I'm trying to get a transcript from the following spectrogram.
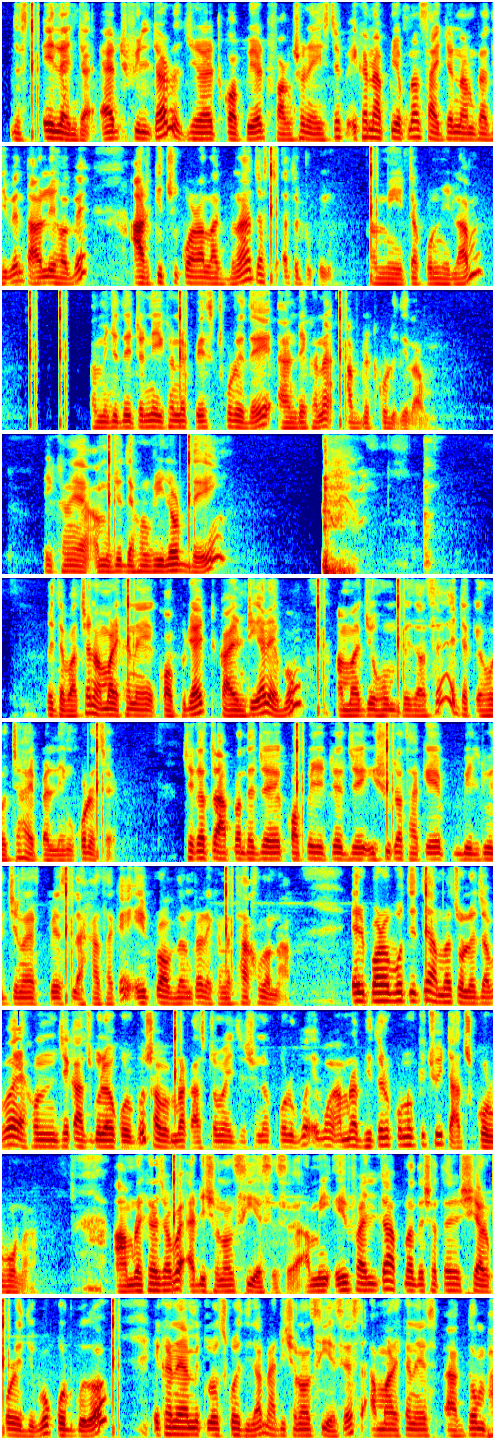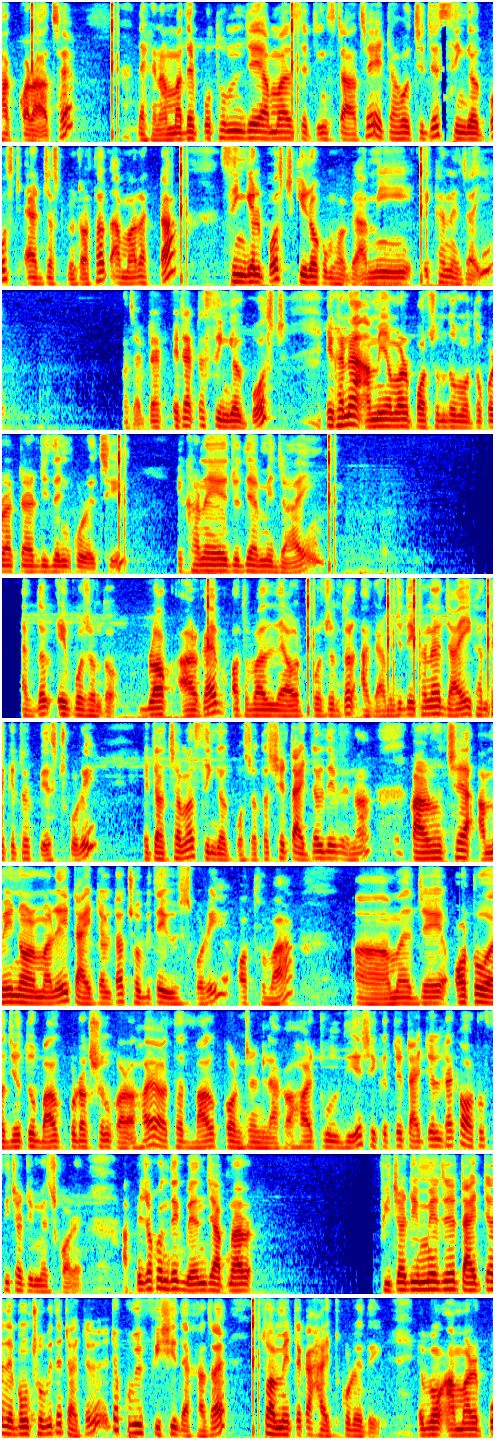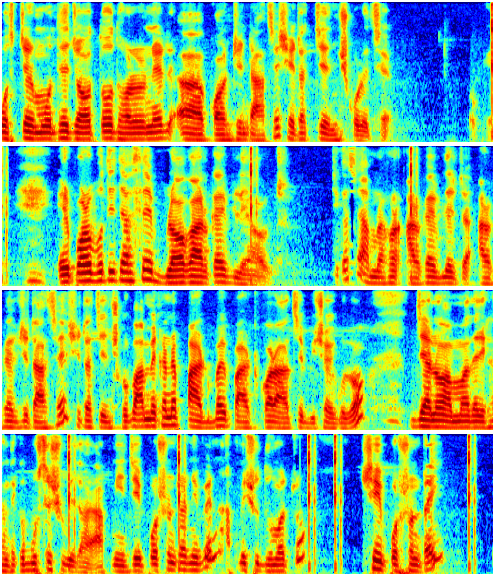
জাস্ট এই লাইনটা add filter generate copyright function এই স্টেপ এখানে আপনি আপনার সাইটের নামটা দিবেন, তাহলেই হবে। আর কিছু করা লাগবে না জাস্ট এতটুকুই। আমি এটা করে নিলাম। আমি যদি এটা নিয়ে এখানে পেস্ট করে দেই অ্যান্ড এখানে আপডেট করে দিলাম। এখানে আমি যদি এখন রিলোড দেই দেখতে পাচ্ছেন আমার এখানে কপিরাইট কারেন্ট ইয়ার এবং আমার যে হোম পেজ আছে, এটাকে হচ্ছে হাইপারলিংক করেছে। সেক্ষেত্রে আপনাদের যে কপিরাইটের যে ইস্যুটা থাকে বিল্ড উইথ জেনারেট পেজ লেখা থাকে, এই প্রবলেমটা এখানে থাকল না। এর পরবর্তীতে আমরা চলে যাব, এখন যে কাজগুলো করব, সব আমরা কাস্টমাইজেশন করব এবং আমরা ভিতরে কোনো কিছুই টাচ করব না। আমরা এখানে যাব অ্যাডিশনাল সিএসএস এ। আমি এই ফাইলটা আপনাদের সাথে শেয়ার করে দিব কোডগুলো। এখানে আমি ক্লোজ করে দিলাম অ্যাডিশনাল সিএসএস আমার এখানে একদম ভাগ করা আছে। দেখেন, আমাদের প্রথম যে আমার সেটিংসটা আছে, এটা হচ্ছে যে সিঙ্গেল পোস্ট অ্যাডজাস্টমেন্ট অর্থাৎ আমার একটা সিঙ্গেল পোস্ট কীরকম হবে? আমি এখানে যাই। আচ্ছা এটা একটা সিঙ্গেল পোস্ট। এখানে আমি আমার পছন্দ মতো করে একটা ডিজাইন করেছি। এখানে যদি আমি যাই, একদম এই পর্যন্ত। ব্লক আর্কাইভ অথবা লেআউট পর্যন্ত আগে। আমি যদি এখানে যাই, এখান থেকে এটা পেস্ট করি। এটা হচ্ছে আমার সিঙ্গেল পোস্ট অর্থাৎ সে টাইটেল দেবে না। কারণ হচ্ছে আমি নর্মালি টাইটেলটা ছবিতে ইউজ করি, অথবা আমার যে অটো যেহেতু বাল্ক প্রোডাকশন করা হয়, অর্থাৎ বাল্ক কন্টেন্ট লেখা হয় টুল দিয়ে, সেক্ষেত্রে টাইটেলটাকে অটো ফিচার ইমেজ করে। আপনি যখন দেখবেন যে আপনার ফিচার ইমেজে টাইটেল এবং ছবিতে টাইটেল এটা খুবই ফিশি দেখা যায়। সো আমি এটাকে হাইড করে দিই এবং আমার পোস্টের মধ্যে যত ধরনের কন্টেন্ট আছে, সেটা চেঞ্জ করেছে। এর পরবর্তীতে আছে ব্লগ আর্কাইভ লেআউট। ঠিক আছে? আমরা এখন আর্কাইভ আর্কাইভ যেটা আছে সেটা চেঞ্জ করব আমি এখানে পার্ট বাই পার্ট করা আছে বিষয়গুলো। যেন আমাদের এখান থেকে বুঝতে সুবিধা হয়। আপনি যে পোর্শনটা নেবেন আপনি শুধুমাত্র সেই পোর্শনটাই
